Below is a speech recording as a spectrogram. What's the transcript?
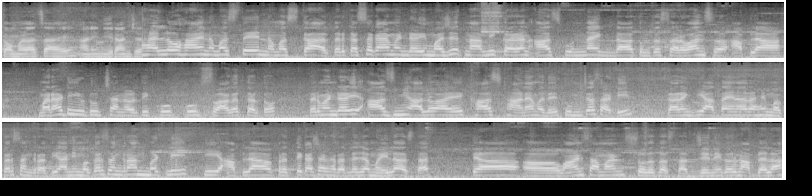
कमळाचं आहे आणि निरांजन. हॅलो हाय नमस्ते नमस्कार. तर कसं काय मंडळी? मजेत ना? मी करण आज पुन्हा एकदा तुमचं सर्वांचं आपल्या मराठी यूट्यूब चॅनलवरती खूप खूप स्वागत करतो. तर मंडळी आज मी आलो आहे खास ठाण्यामध्ये तुमच्यासाठी कारण की आता येणार आहे मकर संक्रांती. आणि मकर संक्रांत म्हटली की आपल्या प्रत्येकाच्या घरातल्या ज्या महिला असतात त्या वाण सामान शोधत असतात जेणेकरून आपल्याला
